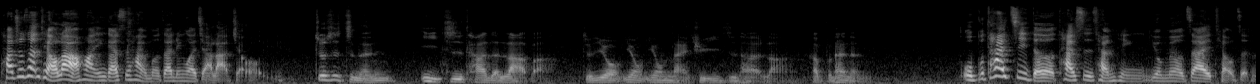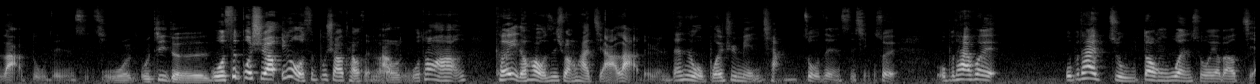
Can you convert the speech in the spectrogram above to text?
它就算调辣的话，应该是它有没有再另外加辣椒而已。就是只能抑制它的辣吧？就是用用用奶去抑制它的辣，它不太能。我不太记得泰式餐厅有没有在调整辣度这件事情。我我记得我是不需要，因为我是不需要调整辣度。我通常可以的话，我是希望它加辣的人，但是我不会去勉强做这件事情，所以我不太会，我不太主动问说要不要加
